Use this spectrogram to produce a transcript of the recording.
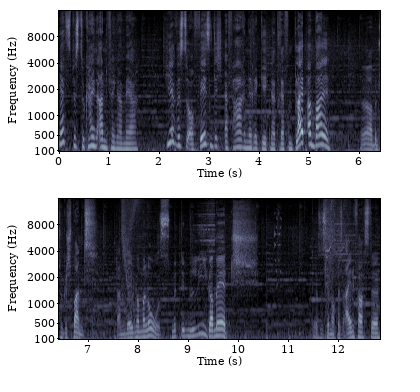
Jetzt bist du kein Anfänger mehr. Hier wirst du auf wesentlich erfahrenere Gegner treffen. Bleib am Ball! Ja, bin schon gespannt. Dann legen wir mal los mit dem Liga-Match. Das ist ja noch das Einfachste.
